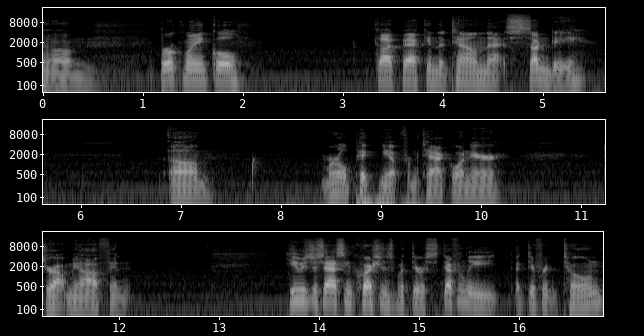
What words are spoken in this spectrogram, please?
um, broke my ankle. Got back into town that Sunday. Um, Merle picked me up from Taquan Air, dropped me off, and he was just asking questions, but there was definitely a different tone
